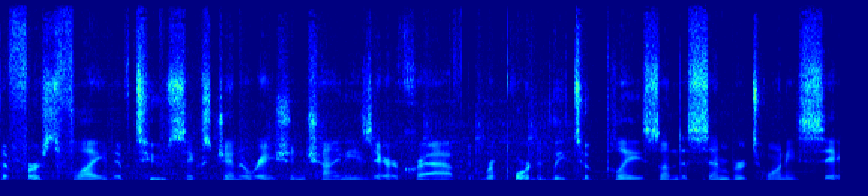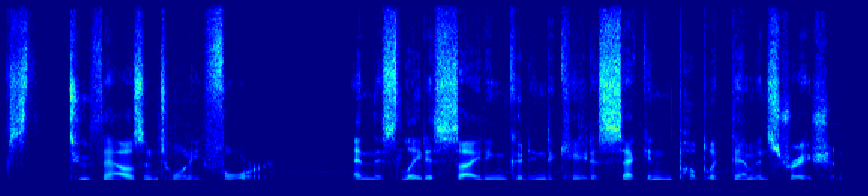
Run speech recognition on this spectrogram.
The first flight of two sixth-generation Chinese aircraft reportedly took place on December 26, 2024, and this latest sighting could indicate a second public demonstration.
